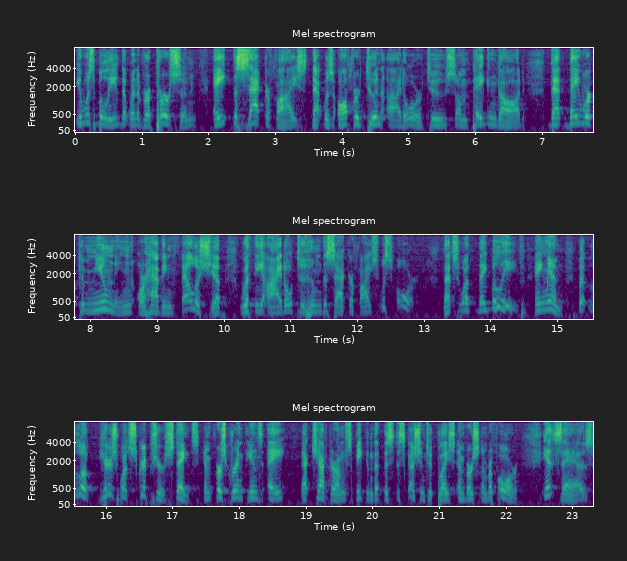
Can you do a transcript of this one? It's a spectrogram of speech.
It was believed that whenever a person ate the sacrifice that was offered to an idol or to some pagan god, that they were communing or having fellowship with the idol to whom the sacrifice was for. That's what they believe. Amen. But look, here's what Scripture states in 1 Corinthians 8 that chapter I'm speaking that this discussion took place in verse number 4. It says,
